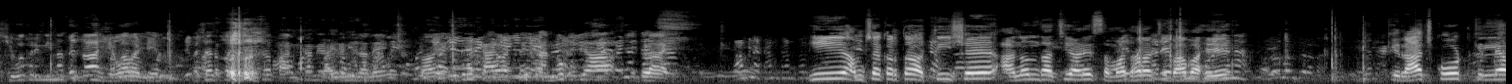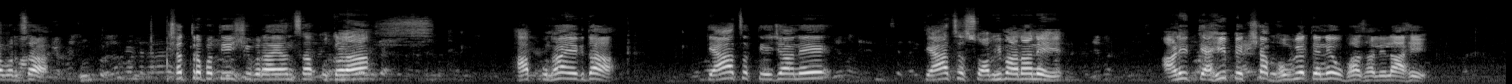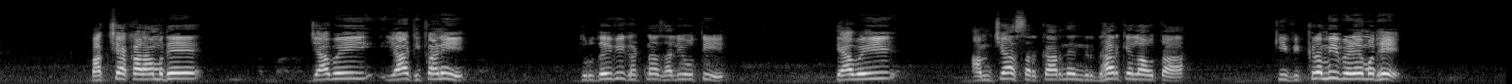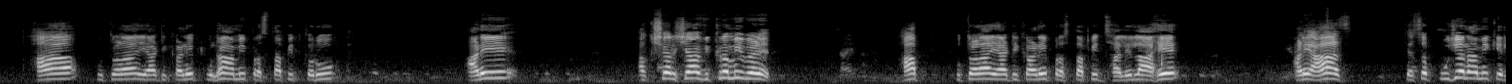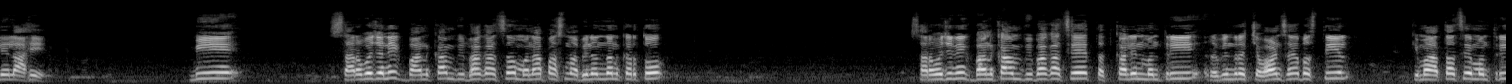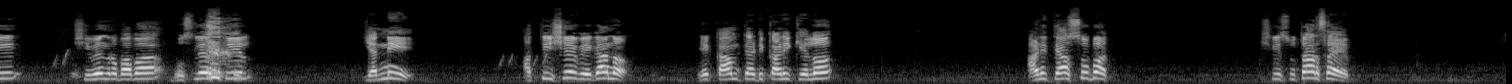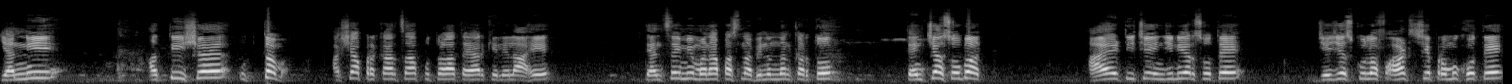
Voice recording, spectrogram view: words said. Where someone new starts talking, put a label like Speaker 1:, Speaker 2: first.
Speaker 1: शिवप्रेमींना सुद्धा हेवा वाटेल. अशाच पद्धतीचं बांधकाम या ठिकाणी झालंय. अ, काय वाटतंय? त्र्याण्णव कोटी पुतळा आहे?
Speaker 2: ही आमच्याकरता अतिशय आनंदाची आणि समाधानाची बाब आहे की राजकोट किल्ल्यावरचा छत्रपती शिवरायांचा पुतळा हा पुन्हा एकदा त्याच तेजाने त्याच स्वाभिमानाने आणि त्याहीपेक्षा भव्यतेने उभा झालेला आहे. मागच्या काळामध्ये ज्यावेळी या ठिकाणी दुर्दैवी घटना झाली होती त्यावेळी आमच्या सरकारने निर्धार केला होता की विक्रमी वेळेमध्ये हा पुतळा या ठिकाणी पुन्हा आम्ही प्रस्थापित करू. आणि अक्षरशः विक्रमी वेळेत हा पुतळा या ठिकाणी प्रस्थापित झालेला आहे. आणि आज त्याचं पूजन आम्ही केलेलं आहे. मी सार्वजनिक बांधकाम विभागाचं मनापासून अभिनंदन करतो. सार्वजनिक बांधकाम विभागाचे तत्कालीन मंत्री रवींद्र चव्हाण साहेब असतील किंवा आताचे मंत्री शिवेंद्र बाबा भोसले असतील यांनी अतिशय वेगानं हे काम त्या ठिकाणी केलं. आणि त्यासोबत श्री सुतार साहेब यांनी अतिशय उत्तम अशा प्रकारचा पुतळा तयार केलेला आहे. त्यांचे मी मनापासून अभिनंदन करतो. त्यांच्यासोबत आय आय टीचे इंजिनियर्स होते. जे जे स्कूल ऑफ आर्ट्सचे प्रमुख होते.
